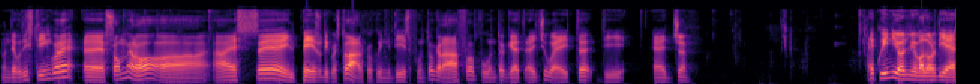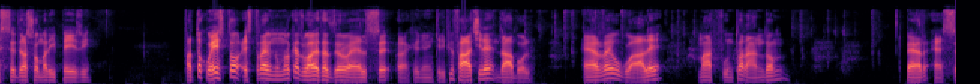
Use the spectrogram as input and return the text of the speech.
non devo distinguere, eh, sommerò a, a, S il peso di questo arco, quindi this.grafo.getEdgeWeight di edge. E quindi ho il mio valore di S della somma dei pesi. Fatto questo, estrai un numero casuale tra 0 e else, che è niente di più facile, double r uguale math.random per s.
